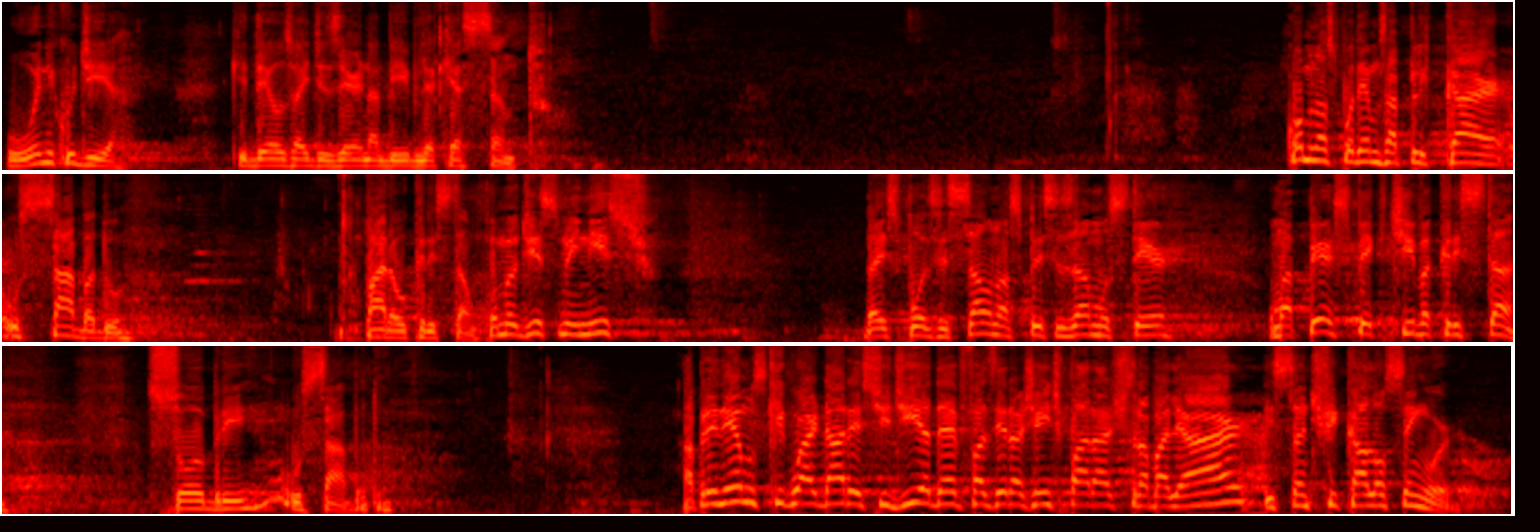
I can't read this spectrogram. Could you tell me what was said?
o único dia que Deus vai dizer na Bíblia que é santo. Como nós podemos aplicar o sábado para o cristão? Como eu disse no início da exposição, nós precisamos ter uma perspectiva cristã sobre o sábado. Aprendemos que guardar este dia deve fazer a gente parar de trabalhar e santificá-lo ao Senhor.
